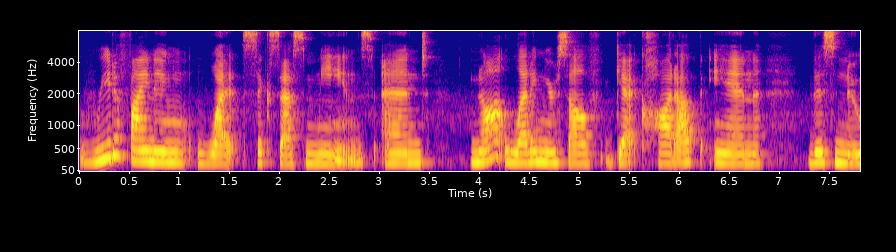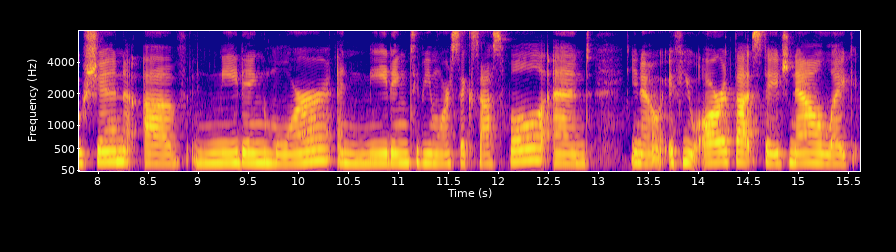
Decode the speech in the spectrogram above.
redefining what success means and not letting yourself get caught up in this notion of needing more and needing to be more successful. And, you know, if you are at that stage now, like,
